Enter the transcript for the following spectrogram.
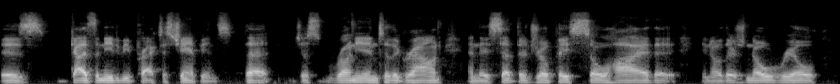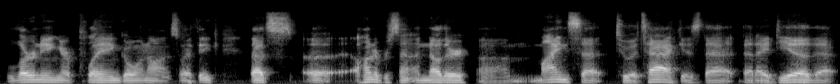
is guys that need to be practice champions that just run into the ground and they set their drill pace so high that you know there's no real learning or playing going on. So I think that's uh, 100% another um, mindset to attack is that that idea that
